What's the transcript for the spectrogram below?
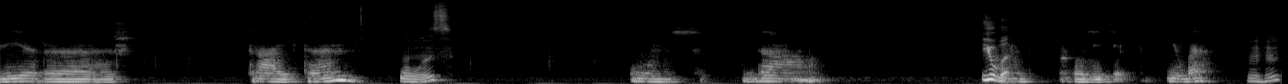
Wir uh, streiten Uns. Uns. Da, Uber. poziție. Iuber. Mhm.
